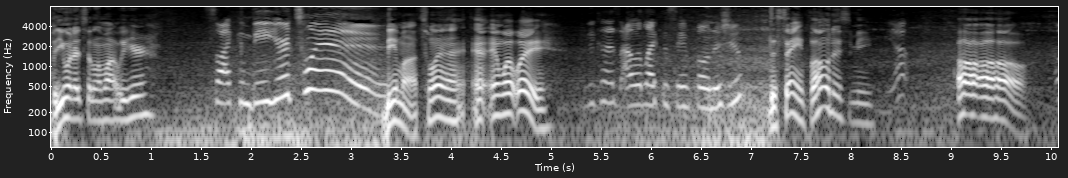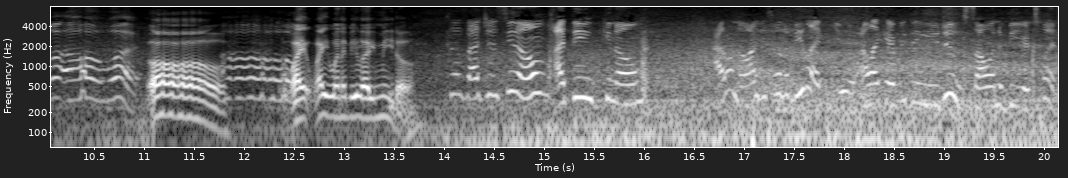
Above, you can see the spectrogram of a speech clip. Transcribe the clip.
But you want to tell them why we here? So I can be your twin. be my twin. In, in what way because I would like the same phone as you. the same phone as me Yep. oh Well, oh, what? Oh, Oh. why, why you want to be like me though? Because I just, you know, I think, you know, I don't know. I just want to be like you. I like everything you do, so I want to be your twin.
